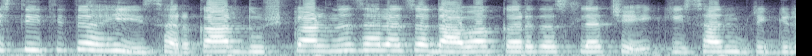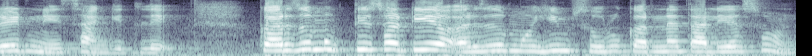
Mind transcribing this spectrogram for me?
परिस्थितीतही सरकार दुष्काळ न झाल्याचा दावा करत असल्याचे किसान ब्रिगेडने सांगितले. कर्जमुक्तीसाठी अर्ज मोहीम सुरू करण्यात आली असून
